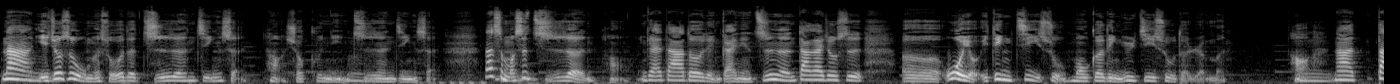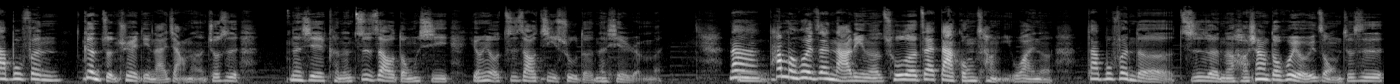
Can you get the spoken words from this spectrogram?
那也就是我们所谓的职人精神，哈，职人职人精神。那什么是职人？哈，应该大家都有点概念。职人大概就是呃，握有一定技术、某个领域技术的人们。好，那大部分更准确一点来讲呢，就是那些可能制造东西、拥有制造技术的那些人们。那他们会在哪里呢？除了在大工厂以外呢，大部分的职人呢，好像都会有一种就是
